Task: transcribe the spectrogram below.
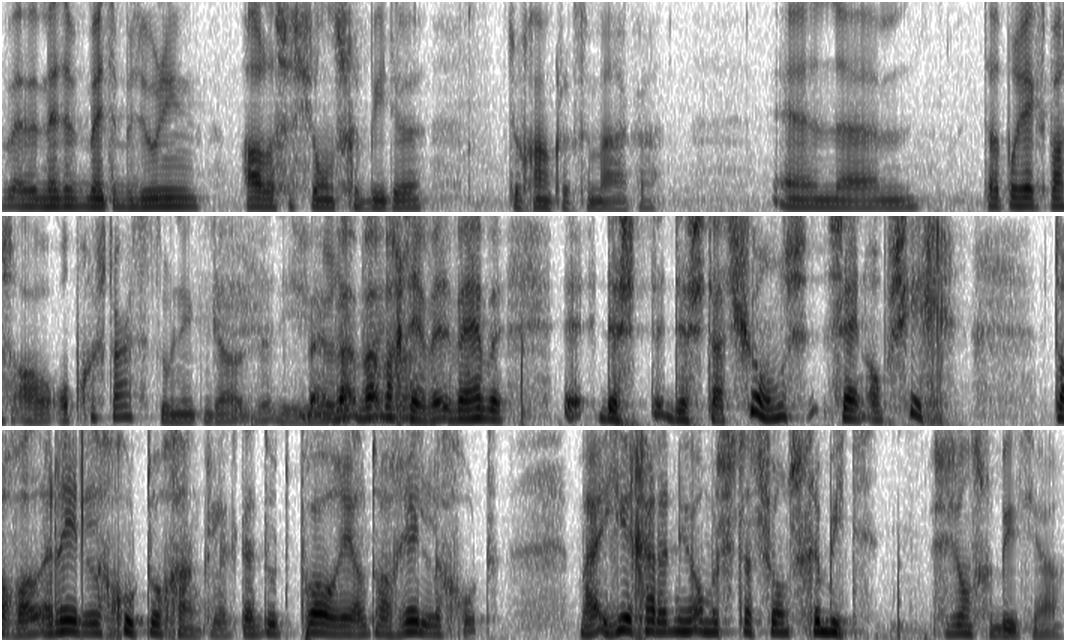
met, de, met de bedoeling alle stationsgebieden toegankelijk te maken. En um, dat project was al opgestart toen ik de, die Wacht even, we hebben, de, de stations zijn op zich toch wel redelijk goed toegankelijk. Dat doet ProRail toch redelijk goed. Maar hier gaat het nu om het stationsgebied. Stationsgebied, ja.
